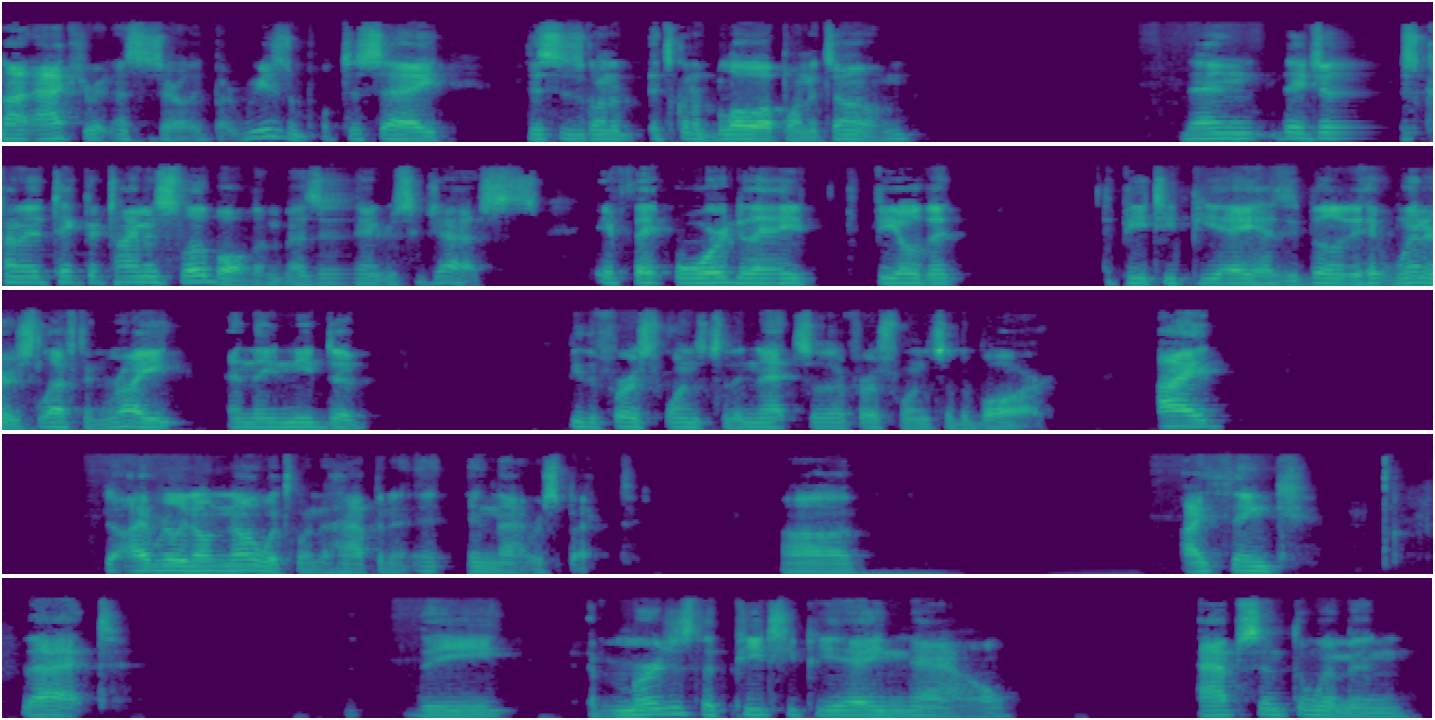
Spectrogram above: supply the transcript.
not accurate necessarily, but reasonable to say this is going to it's going to blow up on its own then they just kind of take their time and slowball them, as Andrew suggests. If they or do they feel that the PTPA has the ability to hit winners left and right, and they need to be the first ones to the net, so they're first ones to the bar. I I really don't know what's going to happen in, in that respect. Uh, I think that the emergence of the PTPA now, absent the women,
